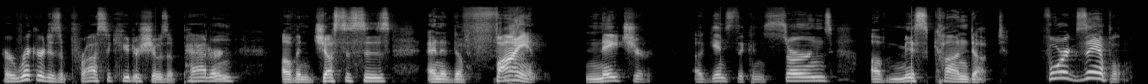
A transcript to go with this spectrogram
her record as a prosecutor shows a pattern of injustices and a defiant nature against the concerns of misconduct. For example,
